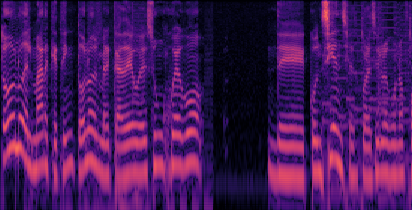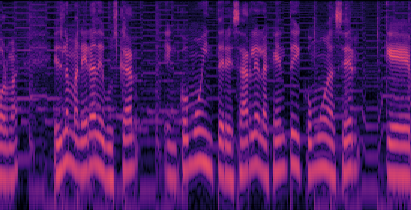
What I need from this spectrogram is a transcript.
todo lo del marketing, todo lo del mercadeo es un juego de conciencias, por decirlo de alguna forma. Es la manera de buscar en cómo interesarle a la gente y cómo hacer que,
